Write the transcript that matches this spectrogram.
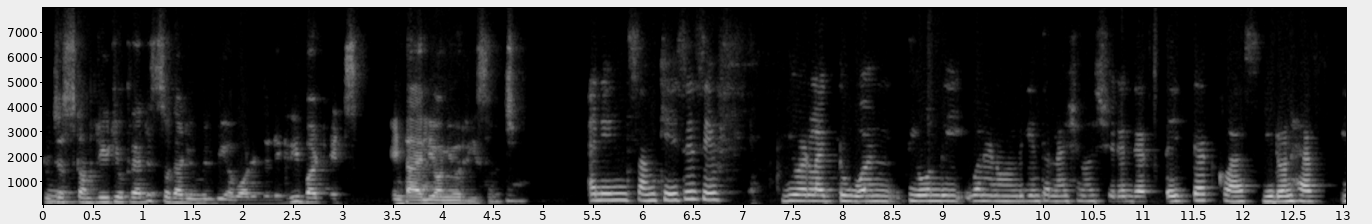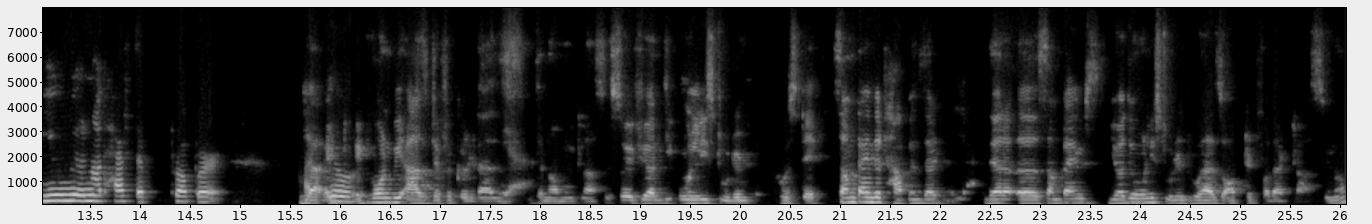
to Mm. just complete your credits so that you will be awarded the degree but it's entirely on your research And in some cases, if you are like the one, the only one and only international student that take that class, you don't have, you will not have the proper. yeah you- it, it won't be as difficult as Yeah. the normal classes so if you are the only student who's take sometimes it happens that there are uh, sometimes you're the only student who has opted for that class you know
